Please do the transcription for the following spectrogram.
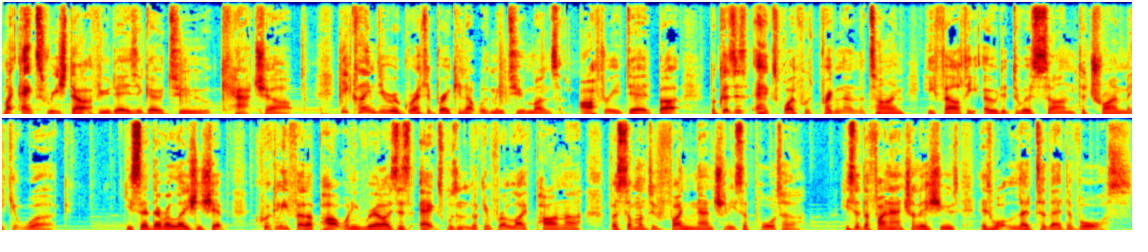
My ex reached out a few days ago to catch up. He claimed he regretted breaking up with me two months after he did, but because his ex wife was pregnant at the time, he felt he owed it to his son to try and make it work. He said their relationship quickly fell apart when he realized his ex wasn't looking for a life partner, but someone to financially support her. He said the financial issues is what led to their divorce.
